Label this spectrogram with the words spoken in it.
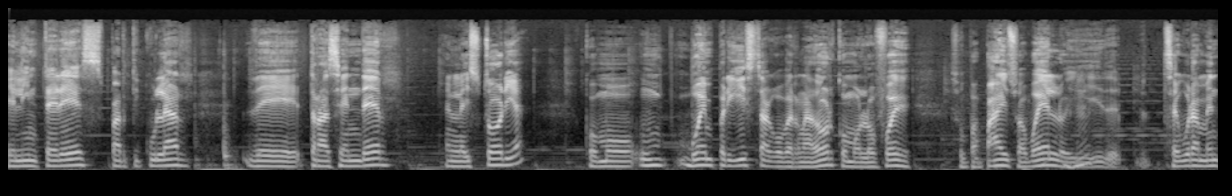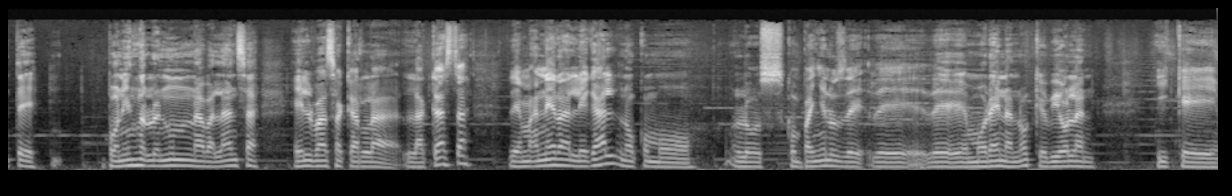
el interés particular de trascender en la historia como un buen priista gobernador, como lo fue su papá y su abuelo, y, y seguramente poniéndolo en una balanza, él va a sacar la, la casta de manera legal, no como los compañeros de, de- Morena, ¿no? Que violan y que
